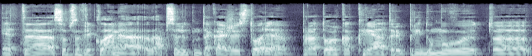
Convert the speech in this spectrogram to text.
Это, собственно, в рекламе абсолютно такая же история про то, как креаторы придумывают э,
